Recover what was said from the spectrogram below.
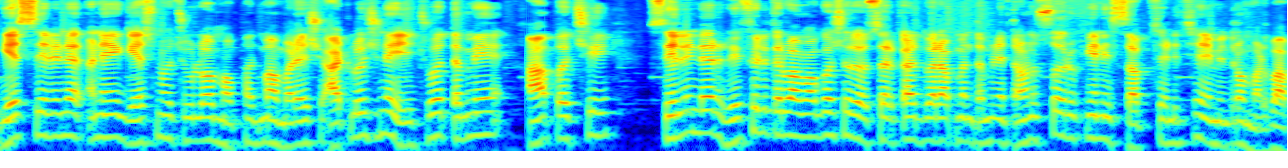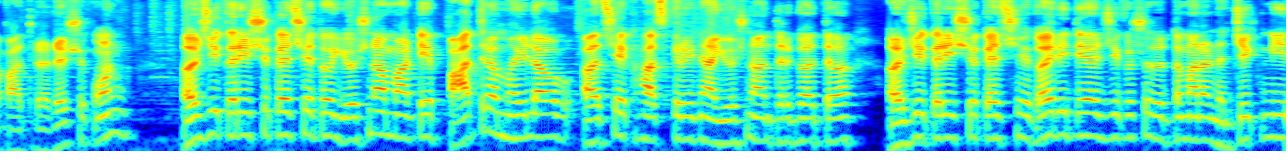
ગેસ સિલિન્ડર અને ગેસનો ચૂલો મફતમાં મળે છે. આટલું જ નહીં. જો તમે આ પછી સિલિન્ડર રિફિલ કરવા માંગો છો તો સરકાર દ્વારા પણ તમને ત્રણસો રૂપિયાની સબસિડી છે એ મિત્રો મળવા પાત્ર રહેશે. કોણ અરજી કરી શકે છે તો યોજના માટે પાત્ર મહિલાઓ છે, ખાસ કરીને આ યોજના અંતર્ગત અરજી કરી શકે છે. કઈ રીતે અરજી કરશો તો તમારા નજીકની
